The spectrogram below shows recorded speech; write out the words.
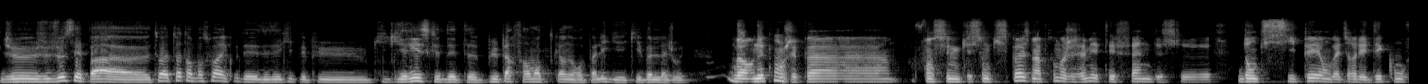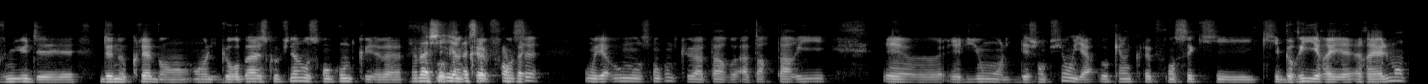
Je, je, je sais pas. euh, toi, toi, t'en penses quoi, écoute, des, des équipes les plus qui, qui risquent d'être plus performantes qu'en Europa League et qui veulent la jouer? Bah, honnêtement, j'ai pas. Enfin, c'est une question qui se pose, mais après, moi, j'ai jamais été fan de ce d'anticiper, on va dire, les déconvenus des... de nos clubs en, en Ligue Europa, parce qu'au final, on se rend compte qu'il y a aucun club fois, en fait. français. y a, on se rend compte qu'à part, à part Paris et, euh, et Lyon en Ligue des Champions, il n'y a aucun club français qui, qui brille ré- réellement.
